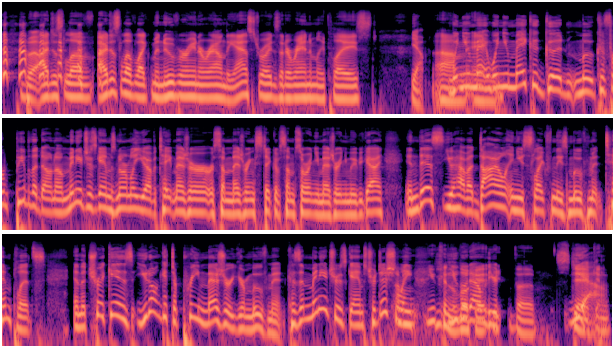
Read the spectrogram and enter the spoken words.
but I just love I just love like maneuvering around the asteroids that are randomly placed. Yeah. Um, when you make when you make a good move, 'cause for people that don't know, miniatures games normally you have a tape measure or some measuring stick of some sort, and you measure and you move your guy. In this, you have a dial and you select from these movement templates. And the trick is you don't get to pre-measure your movement because in miniatures games I traditionally mean, you can you look go down at with your the stick Yeah. and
